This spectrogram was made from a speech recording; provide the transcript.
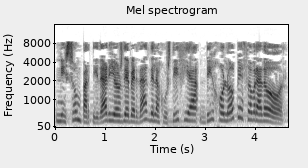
ni son partidarios de verdad de la justicia, dijo López Obrador.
